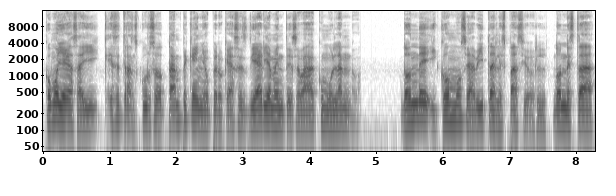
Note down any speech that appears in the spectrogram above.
cómo llegas ahí, ese transcurso tan pequeño pero que haces diariamente se va acumulando. ¿Dónde y cómo se habita el espacio? ¿Dónde está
